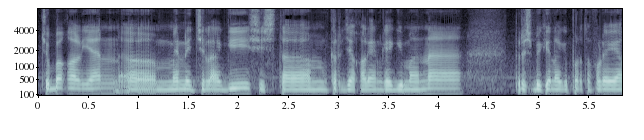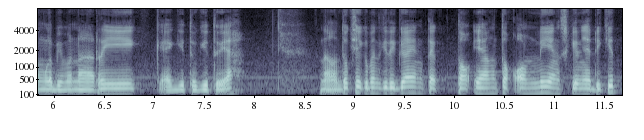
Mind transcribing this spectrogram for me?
coba kalian uh, manage lagi sistem kerja kalian kayak gimana terus bikin lagi portofolio yang lebih menarik kayak gitu-gitu ya. Nah untuk segmen ketiga yang talk yang talk only yang skillnya dikit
